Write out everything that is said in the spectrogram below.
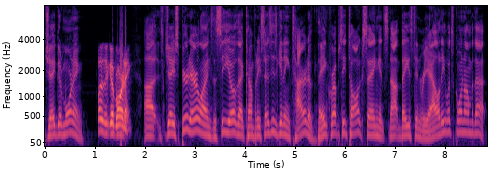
Jay, good morning. Pleasant good morning. Uh, Jay, Spirit Airlines, the CEO of that company, says he's getting tired of bankruptcy talk, saying it's not based in reality. What's going on with that?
